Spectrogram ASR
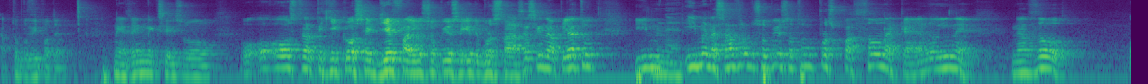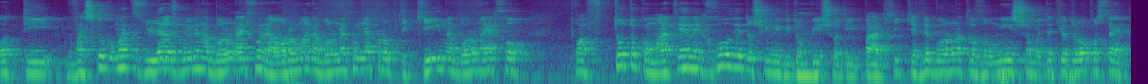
Από το πουδήποτε. Ναι, δεν είναι ξέρεις, ο, ο, ο, στρατηγικός εγκέφαλος ο οποίος έχετε μπροστά σας. Είναι απλά του. Είναι, ναι. Είμαι ένας άνθρωπος ο οποίος αυτό που προσπαθώ να κάνω είναι να δω ότι βασικό κομμάτι της δουλειάς μου είναι να μπορώ να έχω ένα όρομα, να μπορώ να έχω μια προοπτική, να μπορώ να έχω που αυτό το κομμάτι, αν εγώ δεν το συνειδητοποιήσω ότι υπάρχει και δεν μπορώ να το δομήσω με τέτοιο τρόπο ώστε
